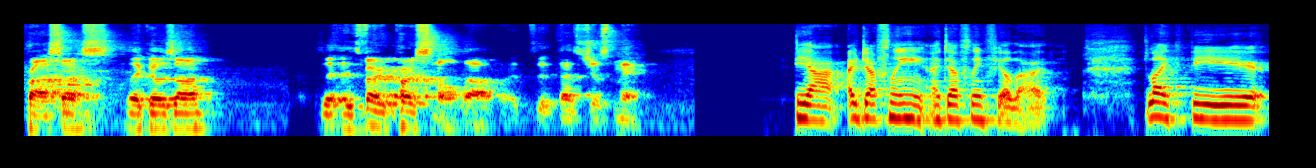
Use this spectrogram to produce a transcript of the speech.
process that goes on. It's very personal, though. That's just me. Yeah, I definitely, I definitely feel that. Like the,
